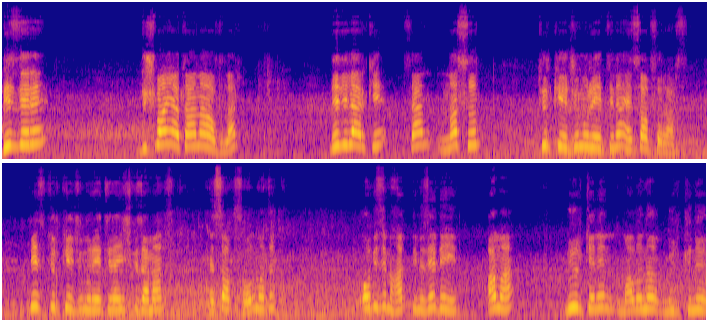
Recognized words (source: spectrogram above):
bizleri düşman yatağına aldılar. Dediler ki sen nasıl Türkiye Cumhuriyeti'ne hesap sorarsın? Biz Türkiye Cumhuriyeti'ne hiçbir zaman hesap sormadık. O bizim haddimize değil. Ama bu ülkenin malını, mülkünü,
